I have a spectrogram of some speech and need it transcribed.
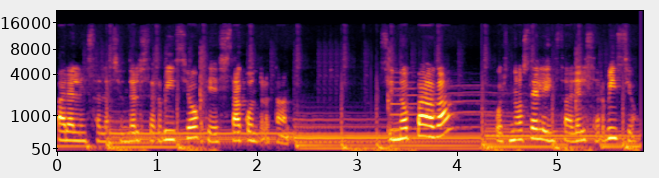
para la instalación del servicio que está contratando. Si no paga, pues no se le instala el servicio.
